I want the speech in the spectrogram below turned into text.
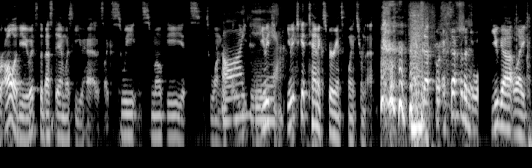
for all of you. It's the best damn whiskey you had. It's like sweet and smoky. It's it's wonderful. Aw, you, you each yeah. you each get 10 experience points from that. except for except for the dwarf, you got like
